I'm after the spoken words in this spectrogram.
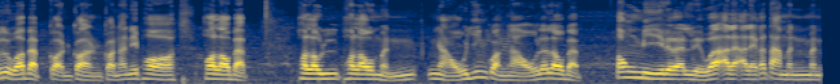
รู้สึกว่าแบบก่อนก่อนก่อนหน้านี้พอพอเราแบบพอเราพอเราเหมือนเหงายิ่งกว่าเหงาแล้วเราแบบ ต้องมีเลยหรือว่าอะไรอะไรก็ตามมันมัน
